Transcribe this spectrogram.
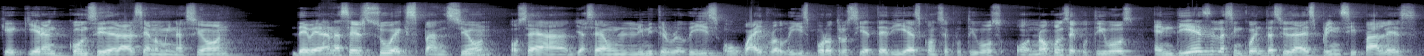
que quieran considerarse a nominación deberán hacer su expansión, o sea, ya sea un limited release o wide release por otros 7 días consecutivos o no consecutivos en 10 de las 50 ciudades principales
